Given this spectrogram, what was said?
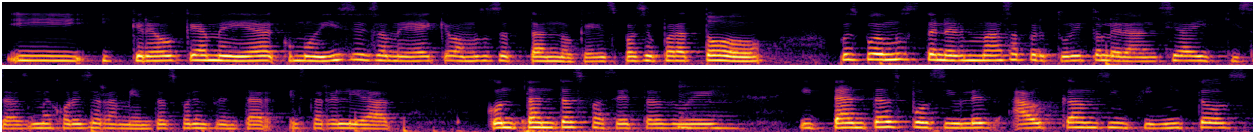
Y, y, creo que a medida, como dices, a medida que vamos aceptando que hay espacio para todo, pues podemos tener más apertura y tolerancia y quizás mejores herramientas para enfrentar esta realidad con tantas facetas, güey, y tantas posibles outcomes infinitos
